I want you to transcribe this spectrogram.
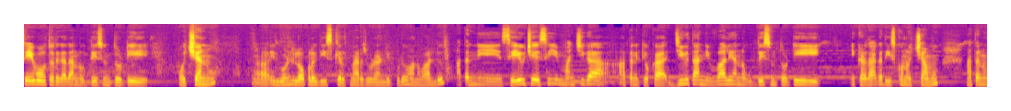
సేవ్ అవుతుంది కదా అన్న ఉద్దేశంతో వచ్చాను. ఇదిగోండి లోపలికి తీసుకెళ్తున్నారు చూడండి ఇప్పుడు మన వాళ్ళు అతన్ని సేవ్ చేసి మంచిగా అతనికి ఒక జీవితాన్ని ఇవ్వాలి అన్న ఉద్దేశంతో ఇక్కడ దాకా తీసుకొని వచ్చాము. అతను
